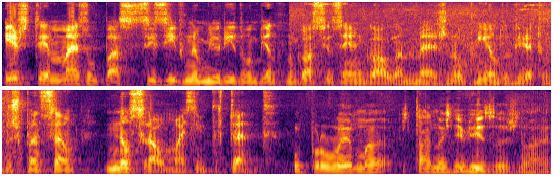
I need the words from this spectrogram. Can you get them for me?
Este é mais um passo decisivo na melhoria do ambiente de negócios em Angola, mas, na opinião do diretor do Expansão, não será o mais importante. O problema está nas divisas, não é?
